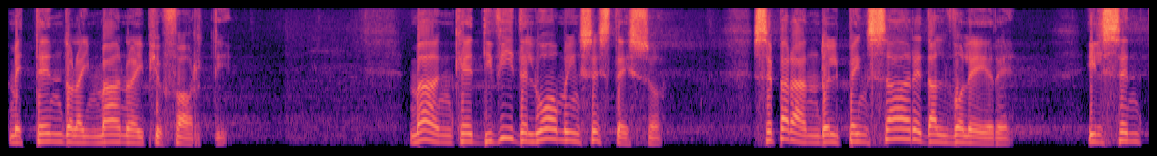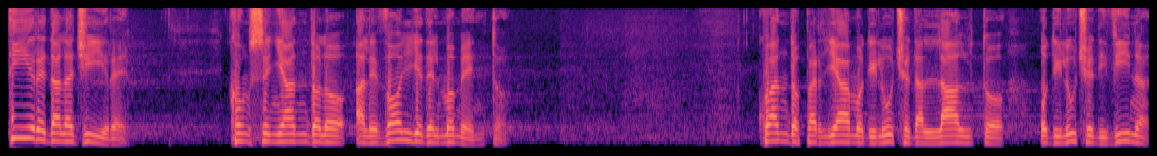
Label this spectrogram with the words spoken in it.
mettendola in mano ai più forti, ma anche divide l'uomo in se stesso, separando il pensare dal volere, il sentire dall'agire, consegnandolo alle voglie del momento. Quando parliamo di luce dall'alto o di luce divina,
